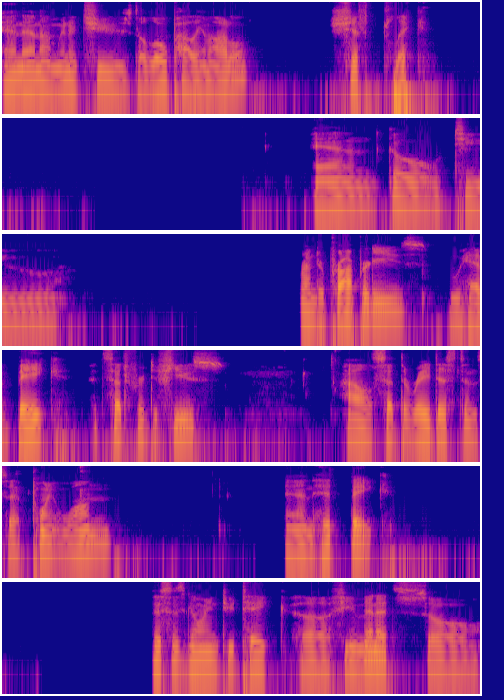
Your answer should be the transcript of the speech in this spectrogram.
and then I'm going to choose the low poly model, shift click, and go to render properties. We have bake, it's set for diffuse. I'll set the ray distance at 0.1 and hit bake. This is going to take a few minutes, so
